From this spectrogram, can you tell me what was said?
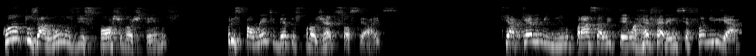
Quantos alunos de esporte nós temos, principalmente dentro dos projetos sociais, que aquele menino passa ali ter uma referência familiar,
